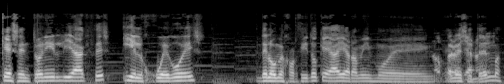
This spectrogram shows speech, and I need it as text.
que se entró en Early Access y el juego es de lo mejorcito que hay ahora mismo en, No, en pero ese ya no tema.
